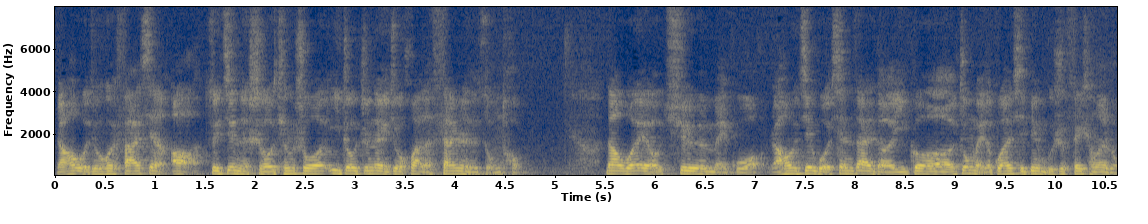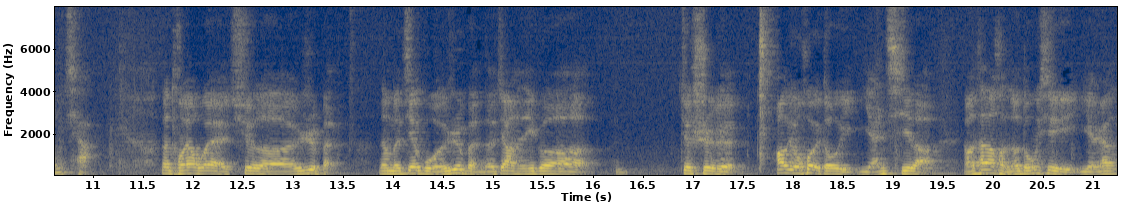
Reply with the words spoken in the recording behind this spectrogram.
然后我就会发现，哦，最近的时候听说一周之内就换了三任的总统。那我也有去美国，然后结果现在的一个中美的关系并不是非常的融洽。那同样我也去了日本，那么结果日本的这样的一个，就是奥运会都延期了，然后它的很多东西也让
